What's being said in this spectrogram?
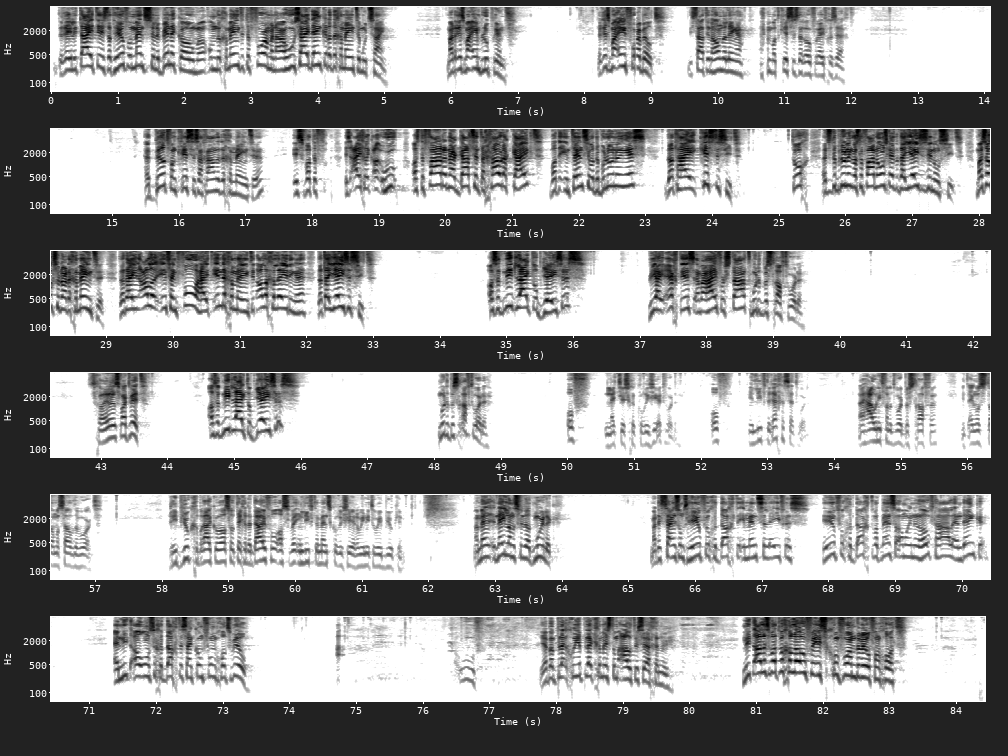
De realiteit is dat heel veel mensen zullen binnenkomen om de gemeente te vormen naar hoe zij denken dat de gemeente moet zijn. Maar er is maar één blueprint. Er is maar één voorbeeld. Die staat in de handelingen en wat Christus daarover heeft gezegd. Het beeld van Christus aangaande de gemeente is, wat de, is eigenlijk hoe, als de vader naar God Center Gouda kijkt, wat de intentie, wat de bedoeling is, dat hij Christus ziet. Toch? Het is de bedoeling als de Vader ons kijkt dat hij Jezus in ons ziet. Maar het is ook zo naar de gemeente. Dat hij in, alle, in zijn volheid, in de gemeente, in alle geledingen, dat hij Jezus ziet. Als het niet lijkt op Jezus, wie hij echt is en waar hij voor staat, moet het bestraft worden. Het is gewoon heel zwart-wit. Als het niet lijkt op Jezus, moet het bestraft worden. Of netjes gecorrigeerd worden. Of in liefde rechtgezet worden. Wij houden niet van het woord bestraffen. In het Engels is het allemaal hetzelfde woord. Rebuke gebruiken we wel zo tegen de duivel als we in liefde mensen corrigeren. We need to rebuke him. Maar Nederlanders vinden dat moeilijk. Maar er zijn soms heel veel gedachten in mensenlevens. Heel veel gedachten wat mensen allemaal in hun hoofd halen en denken. En niet al onze gedachten zijn conform Gods wil. Ah. Oef. Je hebt een goede plek gemist om oud te zeggen nu. Niet alles wat we geloven is conform de wil van God.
